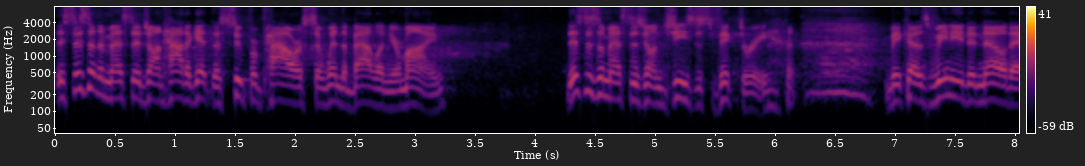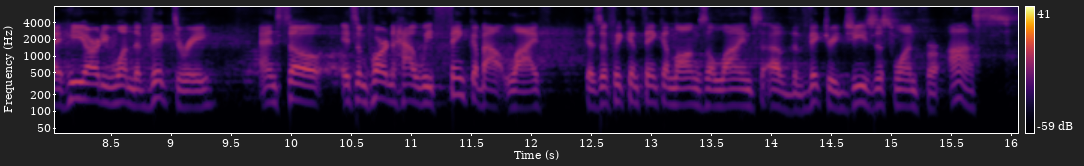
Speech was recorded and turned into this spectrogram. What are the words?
This isn't a message on how to get the superpowers to win the battle in your mind. This is a message on Jesus' victory because we need to know that He already won the victory. And so it's important how we think about life because if we can think along the lines of the victory Jesus won for us,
